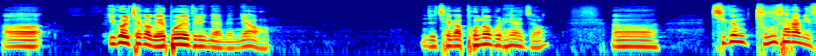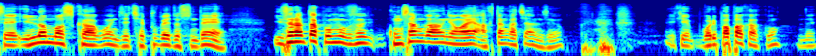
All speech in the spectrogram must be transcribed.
어, 이걸 제가 왜 보여드리냐면요. 이제 제가 본업을 해야죠. 어, 지금 두 사람이 있어요. 일론 머스크하고 이제 제프 베조스인데 이 사람 딱 보면 무슨 공상과학 영화의 악당 같지 않으세요? 이렇게 머리 빡빡 깎고. 근데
